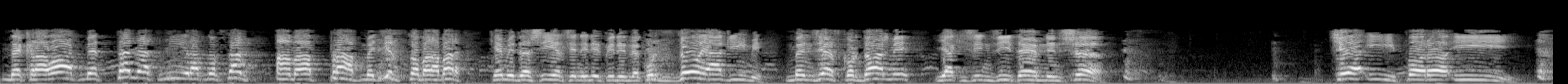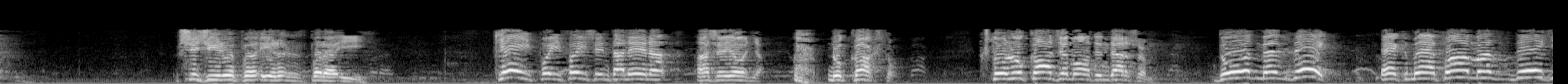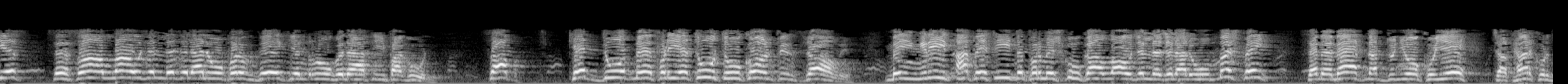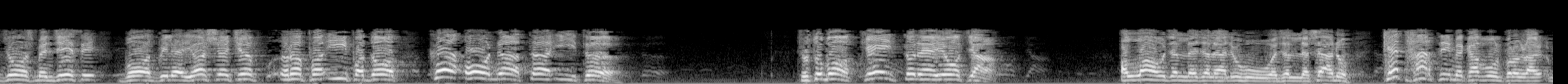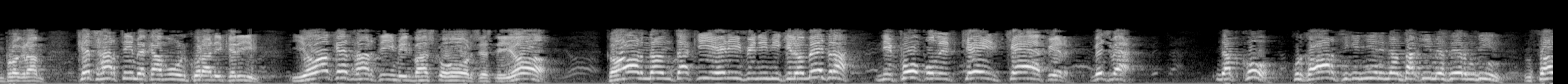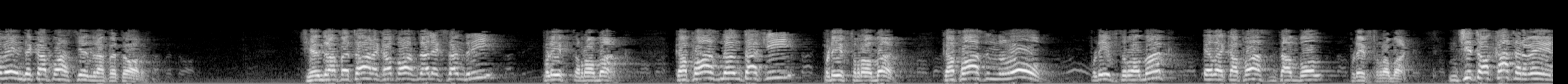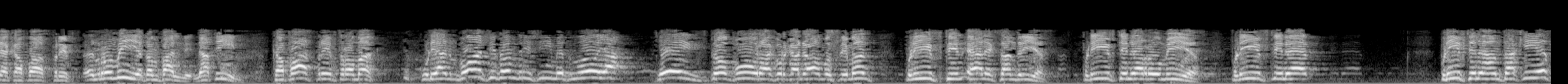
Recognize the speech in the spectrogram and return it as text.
me kravatë me tana të mirat noksan ama prapë me gjithë këto barabar kemi dëshirë që një ditë prej ditëve kur të zdoj agimi në mëngjes kur dalmi ja kishin ngjit emnin sh q i p r i Shqipri, krejt po i thojshin të nena ashe jo nuk ka kështu Kështu nuk ka xhemat i ndershëm. Duhet me vdek, e kem me e pa mas vdekjes, se sa Allahu xhele xhelaluhu për vdekje në rrugën e tij pagun. Sa këtë duhet me e përjetu tu konë për s'gjalli, me i ngrit apetitet për me shku ka Allahu xhele xhelaluhu ma shpejt, se me met n'atë dunjo ku je, qatëherë kur të çohesh mëngjesi, bëhet bile jo sh q r p i po bohet, k o n t i t. Qeto bo, krejt te njejta. Allahu xhel-le xhelaluhu e xhel-le shanuhu. Këtë hartim e ka vunë program, program. Këtë hartim e ka vunë Kurani Kerim. Jo këtë hartimin bashkohor që asht, jo. Ka ardhë në Antaki herifi një mijë kilometra, një popullit krejt qafir. Veçse. Në atë kohë, kur ka ardhë qiky njeri në Antaki me thërrë në din, në sa vende ka pas qendra fetare? Qendra fetare ka pas në Aleksandri? prift romak. Ka pas në Antaki, prift romak. Ka pas në Romë, prift romak, edhe ka pas në Stamboll, prift romak. Në qito katër vene ka pas prift, në Rumije, të më falni, në Atin, ka pas prift romak. Kur janë bo qito ndryshimet e mdhaja, qeto burra kur kanë ardhë muslimant, priftin e Aleksandrijes, priftin e Rumijes, priftin e priftin e Antakijës,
